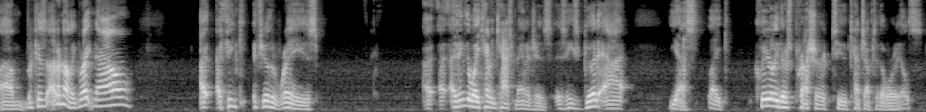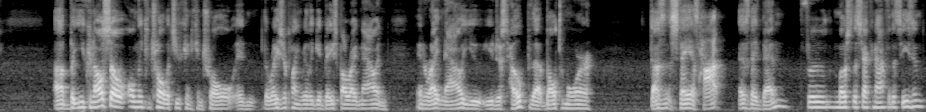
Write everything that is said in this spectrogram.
Um, because I don't know, like right now, I, I think if you're the Rays, I, I think the way Kevin Cash manages is he's good at, yes, like clearly there's pressure to catch up to the Orioles. Uh, but you can also only control what you can control. And the Rays are playing really good baseball right now. And and right now, you you just hope that Baltimore doesn't stay as hot as they've been for most of the second half of the season.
